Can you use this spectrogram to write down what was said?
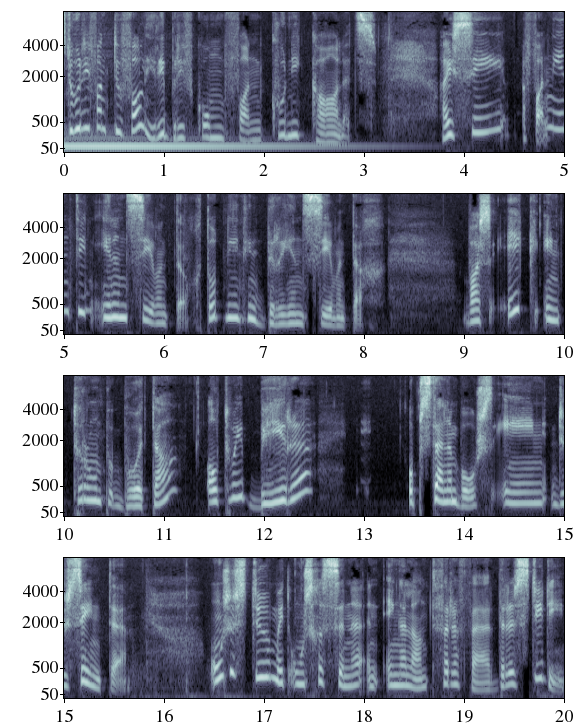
Storie van toeval, hierdie brief kom van Connie Kalitz. Hy sê van 1971 tot 1973 was ek en Tromp Botha albei bure op Stellenbosch en dosente. Ons is toe met ons gesinne in Engeland vir 'n verdere studie.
